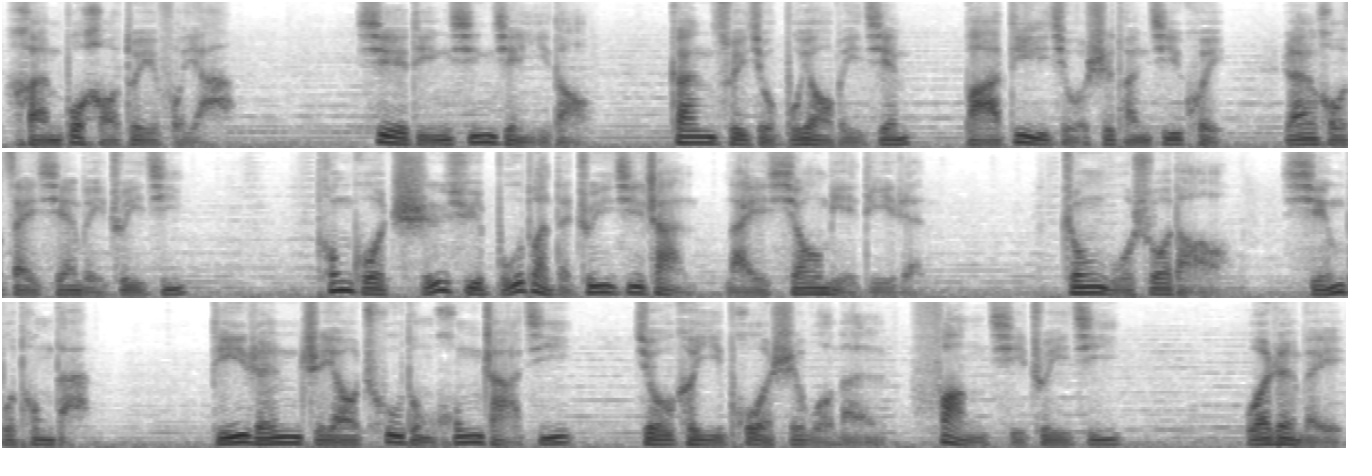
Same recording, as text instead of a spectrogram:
很不好对付呀。谢鼎新建议道：“干脆就不要围歼，把第九师团击溃，然后再衔尾追击，通过持续不断的追击战来消灭敌人。”中午说道：“行不通的，敌人只要出动轰炸机。”就可以迫使我们放弃追击。我认为，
